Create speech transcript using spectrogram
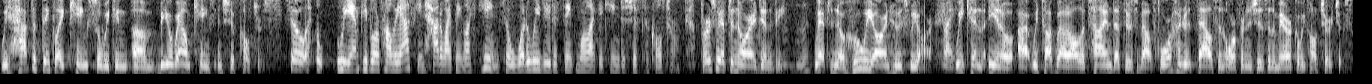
We have to think like kings so we can um, be around kings and shift cultures. So, Leanne, people are probably asking, how do I think like a king? So, what do we do to think more like a king to shift the culture? First, we have to know our identity. We have to know who we are and whose we are. Mm-hmm. Right. We can, you know, uh, we talk about all the time that there's about 400,000 orphanages in America we call churches.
